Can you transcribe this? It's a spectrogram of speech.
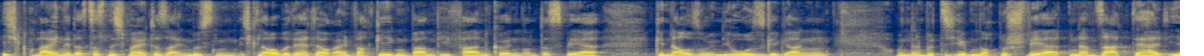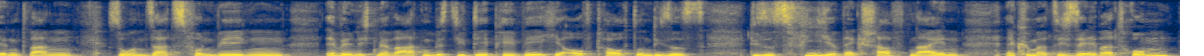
ich meine, dass das nicht mehr hätte sein müssen. Ich glaube, der hätte auch einfach gegen Bumpy fahren können und das wäre genauso in die Hose gegangen. Und dann wird sich eben noch beschwert und dann sagt er halt irgendwann so einen Satz von wegen, er will nicht mehr warten, bis die DPW hier auftaucht und dieses, dieses Vieh hier wegschafft. Nein, er kümmert sich selber drum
